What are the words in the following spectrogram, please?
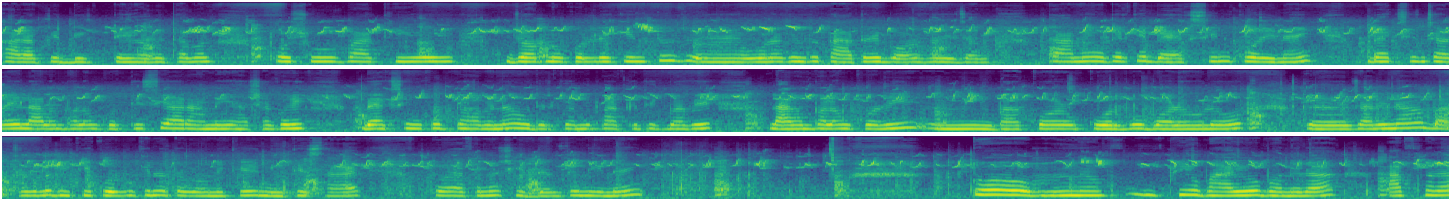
খারাপের দিকটাই হবে। তেমন পশু পাখিও যত্ন করলে কিন্তু ওরা কিন্তু তাড়াতাড়ি বড় হয়ে যাবে। তা আমি ওদেরকে ভ্যাকসিন করি নাই। ভ্যাকসিন ছাড়াই লালন পালন করতেছি আর আমি আশা করি ভ্যাকসিন করতে হবে না। ওদেরকে আমি প্রাকৃতিকভাবে লালন পালন করি। বা করব বড় হলেও। জানি না বাচ্চাগুলো বিক্রি করব কিনা, তবে অনেকে নিতে চায়। তো এখনও সিদ্ধান্ত নিই নেই। তো প্রিয় ভাই ও বোনেরা, আপনারা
